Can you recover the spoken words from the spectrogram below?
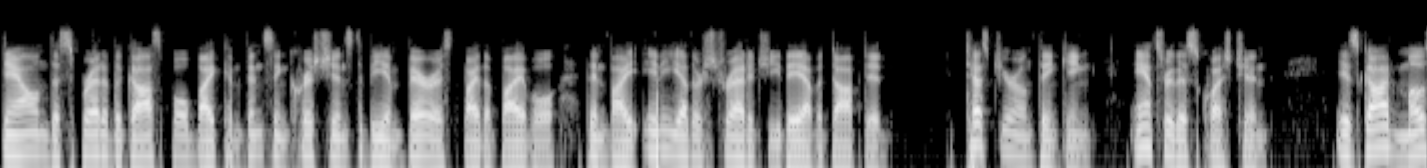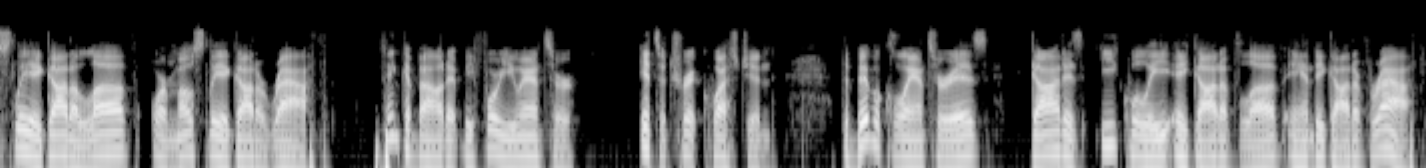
down the spread of the gospel by convincing Christians to be embarrassed by the Bible than by any other strategy they have adopted. Test your own thinking. Answer this question Is God mostly a God of love or mostly a God of wrath? Think about it before you answer. It's a trick question. The biblical answer is God is equally a God of love and a God of wrath.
